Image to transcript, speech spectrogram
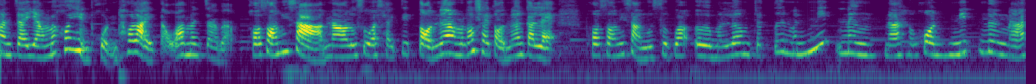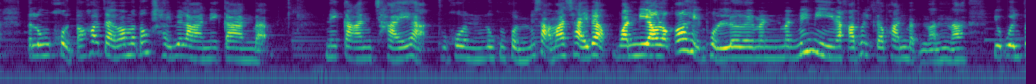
มันจะยังไม่ค่อยเห็นผลเท่าไหร่ แต่ว่ามันจะแบบพอซองที่สามนารู้สึกว่าใช้ติดต่อเนื่องมันต้องใช้ต่อเนื่องกันแหละ พอซองที่สามรู้สึกว่าเออมันเริ่มจะตื้นมันนิดนึงนะทุกคนนิดนึงนะ แต่ลุงขนต้องเข้าใจว่ามันต้องใช้เวลาในการแบบในการใช้อะทุกคนลุงขนไม่สามารถใช้แบบวันเดียวแล้วก็เห็นผลเลยมันมันไม่มีนะคะ ผลิตภัณฑ์แบบนั้นนะยกเว้นไป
